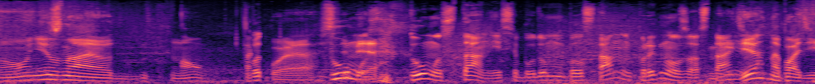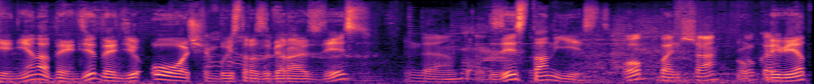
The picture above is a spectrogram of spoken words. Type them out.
Ну, не знаю, ну, Вот такое Думу, себе. Думу стан. Если бы у Дума был стан, он прыгнул за стан. Миди, нападение на Дэнди. Дэнди очень быстро забирают здесь. Да. Здесь стан есть. Оп, баньша. О, Ну-ка. привет.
